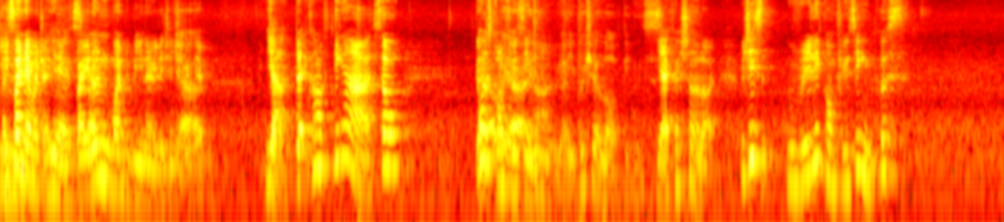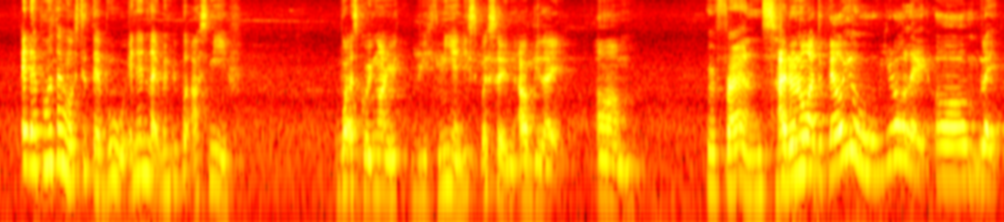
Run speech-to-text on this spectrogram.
you find them attractive yes, but you don't want to be in a relationship Yeah. with them yeah that kind of thing ah so it was confusing Yeah, ah. you, yeah, you question a lot of things. Yeah, I question a lot, which is really confusing because at that point of time it was still taboo. And then like when people ask me if what's going on with, with me and this person, I'll be like, um, We're friends. I don't know what to tell you. You know, like um, like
